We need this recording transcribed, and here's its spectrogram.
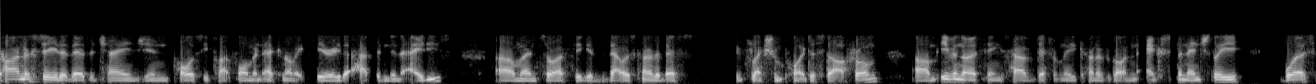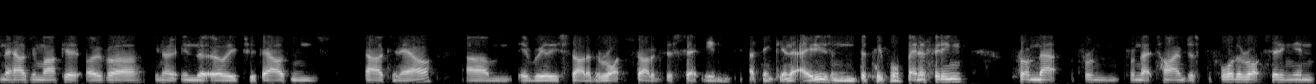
kind of see that there's a change in policy platform and economic theory that happened in the 80s. Um, and so I figured that, that was kind of the best inflection point to start from. Um, even though things have definitely kind of gotten exponentially worse in the housing market over, you know, in the early 2000s uh, to now, um, it really started, the rot started to set in, I think, in the 80s, and the people benefiting from that from from that time just before the rot setting in,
